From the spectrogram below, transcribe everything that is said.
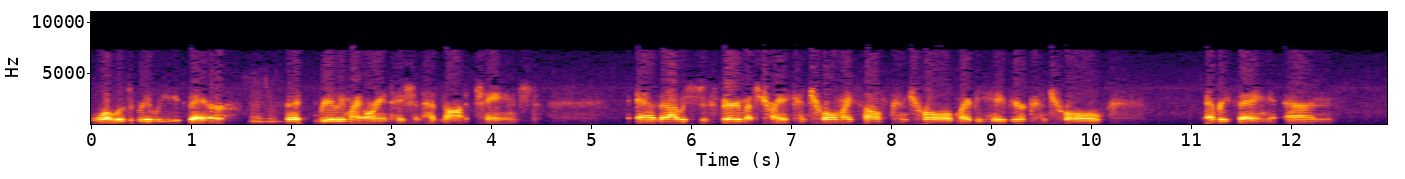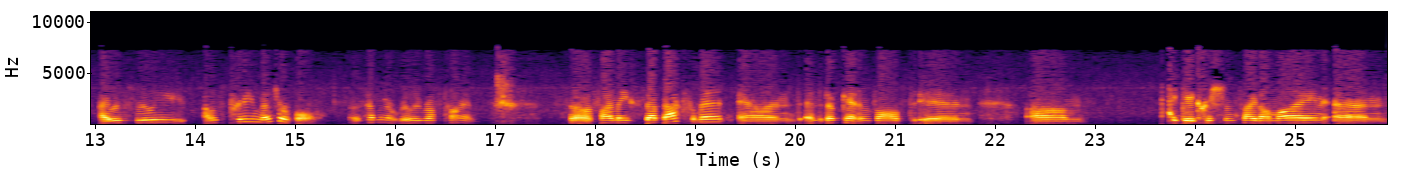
what was really there. Mm-hmm. That really my orientation had not changed. And that I was just very much trying to control myself, control my behavior, control everything. And I was really, I was pretty miserable. I was having a really rough time. So I finally stepped back from it and ended up getting involved in um, a gay Christian site online and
